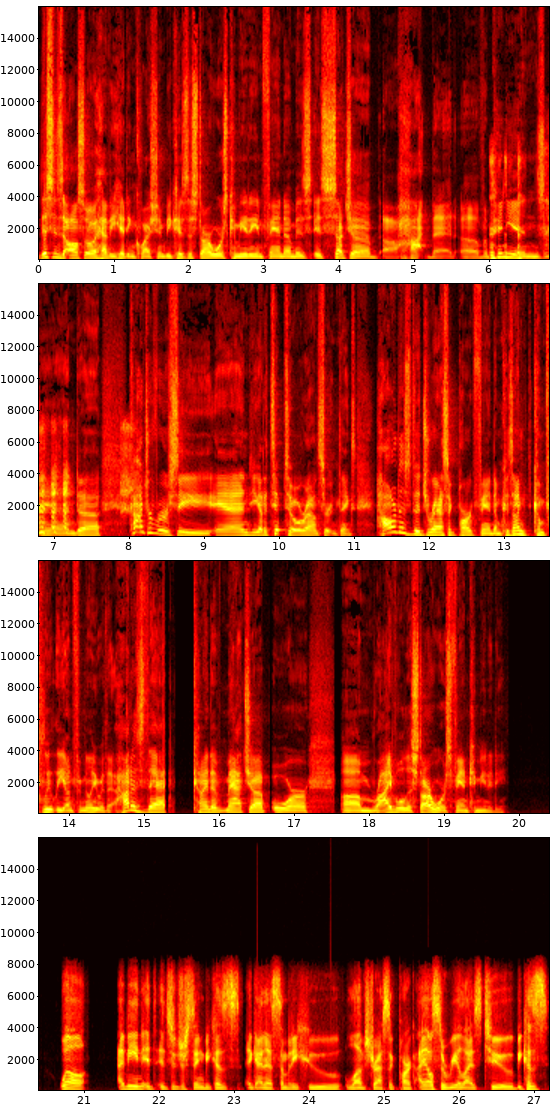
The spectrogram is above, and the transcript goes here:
This is also a heavy hitting question because the Star Wars community and fandom is is such a, a hotbed of opinions and uh, controversy, and you got to tiptoe around certain things. How does the Jurassic Park fandom? Because I'm completely unfamiliar with it. How does that kind of match up or um, rival the Star Wars fan community? Well, I mean, it, it's interesting because, again, as somebody who loves Jurassic Park, I also realized too, because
